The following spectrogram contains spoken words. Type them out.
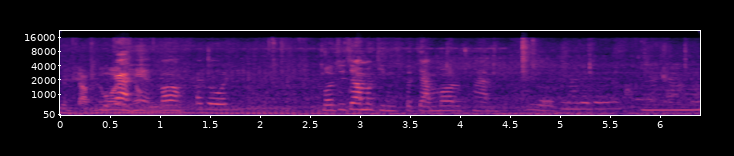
เป็นตับนับ่วกล้าเนาะเห็นบ่กระโดดบ่จุจ้ามากินประจำบ่ทานมาเลยเลย อืม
